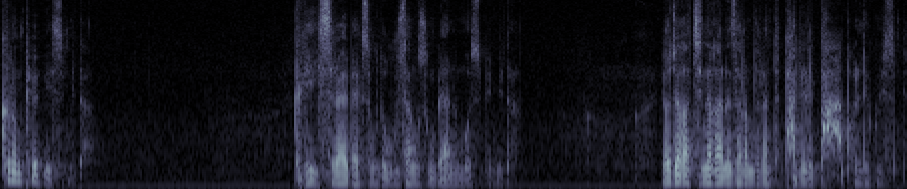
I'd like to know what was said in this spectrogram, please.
그런 표현이 있습니다. 그게 이스라엘 백성도 우상 숭배하는 모습입니다. 여자가 지나가는 사람들한테 다리를 다 벌리고 있습니다.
